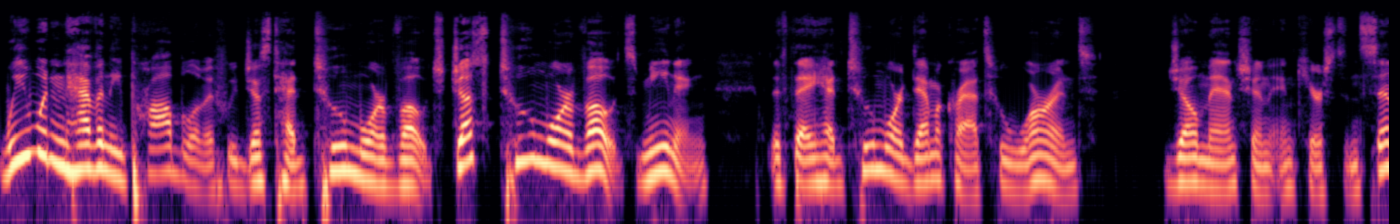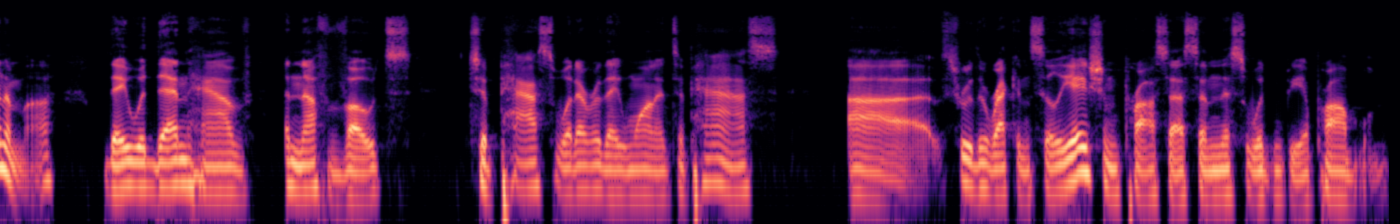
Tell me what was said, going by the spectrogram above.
we wouldn't have any problem if we just had two more votes just two more votes meaning if they had two more democrats who weren't joe manchin and kyrsten sinema they would then have enough votes to pass whatever they wanted to pass uh, through the reconciliation process, and this wouldn't be a problem.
